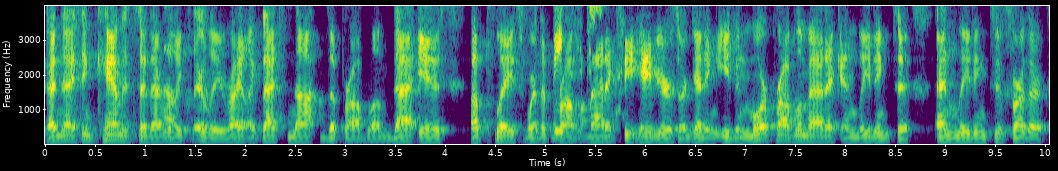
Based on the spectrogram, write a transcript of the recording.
and I think Cam has said that really oh. clearly, right? Like that's not the problem. That is a place where the problematic behaviors are getting even more problematic and leading to and leading to further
